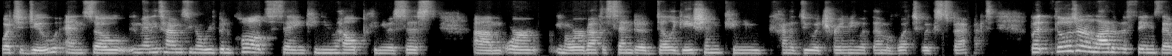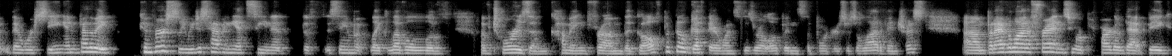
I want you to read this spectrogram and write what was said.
what to do, and so many times, you know, we've been called saying, "Can you help? Can you assist?" Um, or you know, we're about to send a delegation. Can you kind of do a training with them of what to expect? But those are a lot of the things that that we're seeing. And by the way, conversely, we just haven't yet seen a, the, the, same like level of, of tourism coming from the Gulf, but they'll get there once Israel opens the borders. There's a lot of interest. Um, but I have a lot of friends who are part of that big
